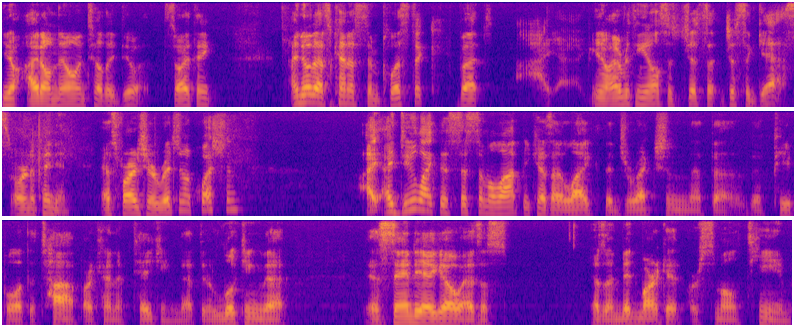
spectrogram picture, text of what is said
You know, I don't know until they do it. So I think I know that's kind of simplistic, but I, you know, everything else is just a, just a guess or an opinion. As far as your original question, I, I do like this system a lot because I like the direction that the, the people at the top are kind of taking. That they're looking that as San Diego as a as a mid market or small team,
